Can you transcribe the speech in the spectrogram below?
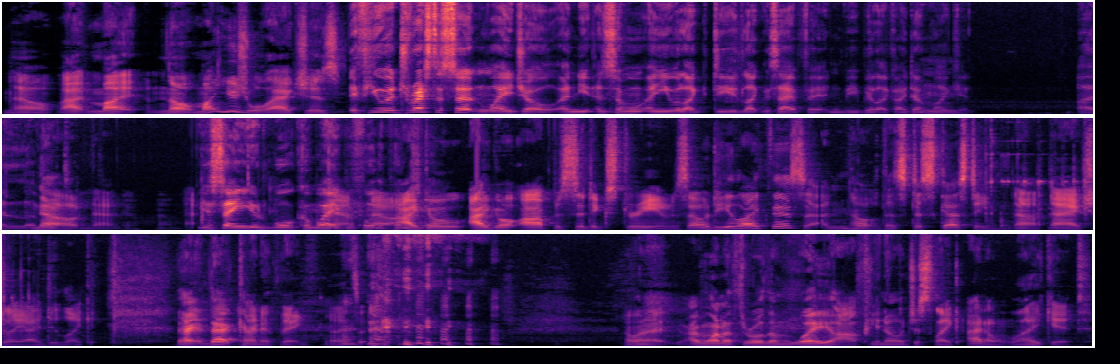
No, I my no my usual action is If you were dressed a certain way, Joel, and you, and someone and you were like, "Do you like this outfit?" and you'd be like, "I don't like it. I love it." no no no. no. You're saying you'd walk away No, before no, the punchline. I go I go opposite extremes. Oh, do you like this? Uh, no, that's disgusting. No, no, actually, I do like it. That that kind of thing. That's- I want to I want to throw them way off. You know, just like I don't like it.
